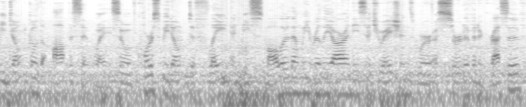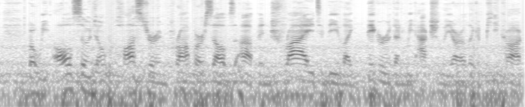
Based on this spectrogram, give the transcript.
we don't go the opposite way. So, of course, we don't deflate and be smaller than we really are in these situations. We're assertive and aggressive, but we also don't posture and prop ourselves up and try to be like bigger than we actually are, like a peacock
